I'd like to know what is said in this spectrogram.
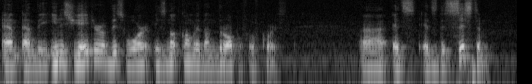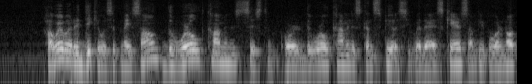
And, and the initiator of this war is not Comrade Andropov, of course. Uh, it's, it's the system However ridiculous it may sound, the world communist system or the world communist conspiracy, whether I scare some people or not,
